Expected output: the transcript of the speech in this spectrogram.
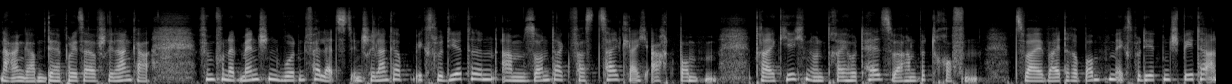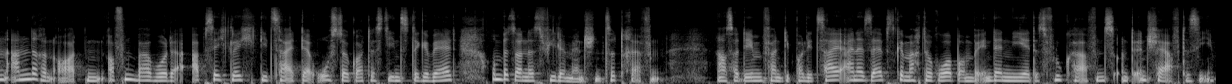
Nach Angaben der Polizei auf Sri Lanka. 500 Menschen wurden verletzt. In Sri Lanka explodierten am Sonntag fast zeitgleich acht Bomben. Drei Kirchen und drei Hotels waren betroffen. Zwei weitere Bomben explodierten später an anderen Orten. Offenbar wurde absichtlich die Zeit der Ostergottesdienste gewählt, um besonders viele Menschen zu treffen. Außerdem fand die Polizei eine selbstgemachte Rohrbombe in der Nähe des Flughafens und entschärfte sie.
